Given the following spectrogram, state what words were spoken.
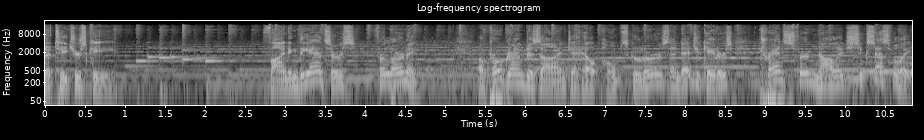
The Teacher's Key Finding the Answers for Learning. A program designed to help homeschoolers and educators transfer knowledge successfully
